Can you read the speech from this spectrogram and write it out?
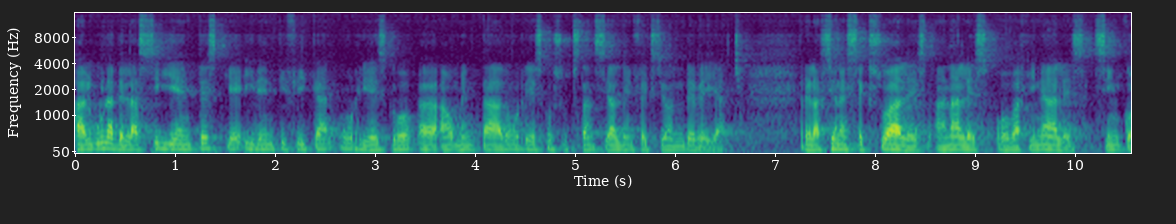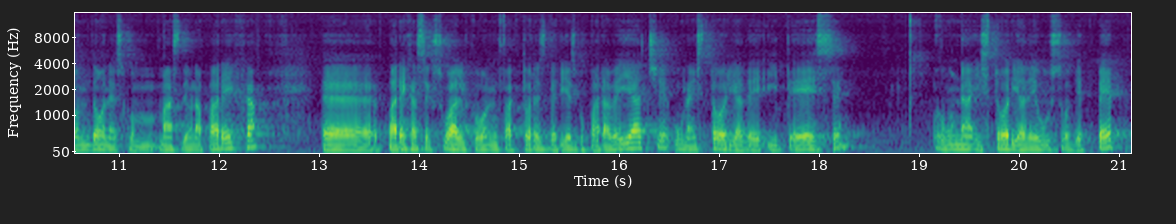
alguna de las siguientes que identifican un riesgo eh, aumentado, un riesgo sustancial de infección de VIH relaciones sexuales, anales o vaginales sin condones con más de una pareja, eh, pareja sexual con factores de riesgo para VIH, una historia de ITS, una historia de uso de PEP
